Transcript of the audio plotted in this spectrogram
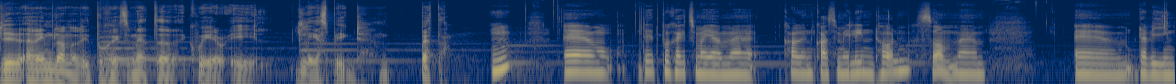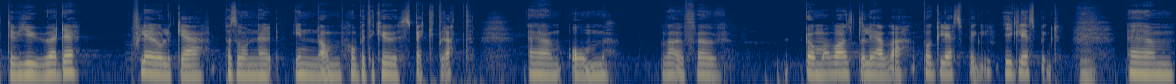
Du är inblandad i ett projekt som heter Queer i glesbygd. Berätta. Mm. Ehm, det är ett projekt som jag gör med Karin Casimir Lindholm som, ehm, ehm, där vi intervjuade flera olika personer inom hbtq-spektrat om varför de har valt att leva på glesbygd, i glesbygd. Mm.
